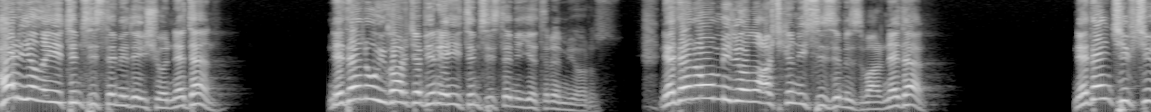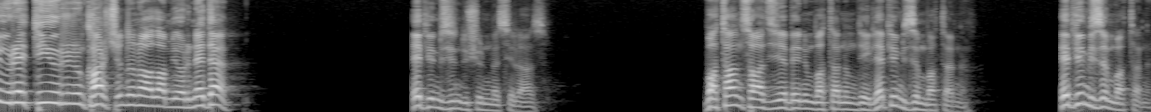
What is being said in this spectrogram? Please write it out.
Her yıl eğitim sistemi değişiyor. Neden? Neden uygarca bir eğitim sistemi getiremiyoruz? Neden 10 milyonu aşkın işsizimiz var? Neden? Neden çiftçi ürettiği ürünün karşılığını alamıyor? Neden? Hepimizin düşünmesi lazım. Vatan sadece benim vatanım değil, hepimizin vatanı. Hepimizin vatanı.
